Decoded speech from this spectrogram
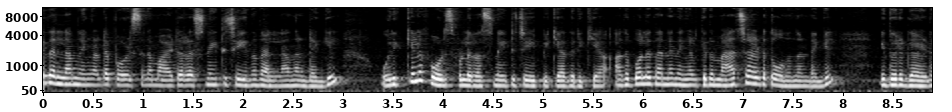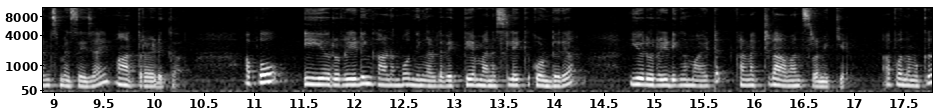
ഇതെല്ലാം നിങ്ങളുടെ പേഴ്സണുമായിട്ട് റെസനേറ്റ് ചെയ്യുന്നതല്ല എന്നുണ്ടെങ്കിൽ ഒരിക്കലും ഫോഴ്സ്ഫുള്ളി റെസനേറ്റ് ചെയ്യിപ്പിക്കാതിരിക്കുക. അതുപോലെ തന്നെ നിങ്ങൾക്കിത് മാച്ചായിട്ട് തോന്നുന്നുണ്ടെങ്കിൽ ഇതൊരു ഗൈഡൻസ് മെസ്സേജായി മാത്രം എടുക്കുക. അപ്പോൾ ഈ ഒരു റീഡിംഗ് കാണുമ്പോൾ നിങ്ങളുടെ വ്യക്തിയെ മനസ്സിലേക്ക് കൊണ്ടുവരിക. ഈ ഒരു റീഡിങ്ങുമായിട്ട് കണക്റ്റഡ് ആവാൻ ശ്രമിക്കുക. അപ്പോൾ നമുക്ക്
